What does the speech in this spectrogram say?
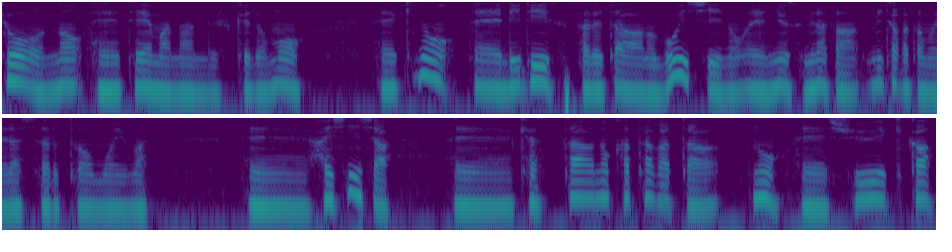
今日の、えテーマなんですけども、え昨日、えリリースされたあの Voicy の、えニュース皆さん見た方もいらっしゃると思います。え配信者、えキャスターの方々の、え収益化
